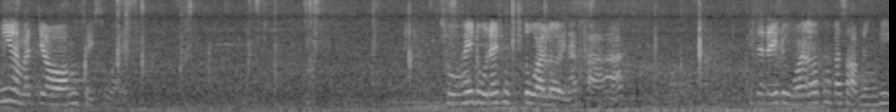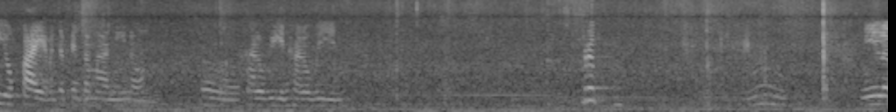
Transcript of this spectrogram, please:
เนี่ยมัดย้อมสวยๆ โชว์ให้ดูได้ทุกตัวเลยนะคะ จะได้ดูว่าเออถ้ากระสอบหนึ่งพี่ยกไปอะมันจะเป็นประมาณนี้เนาะเออฮาโลวีนฮาโลวีนรึบนี่เล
